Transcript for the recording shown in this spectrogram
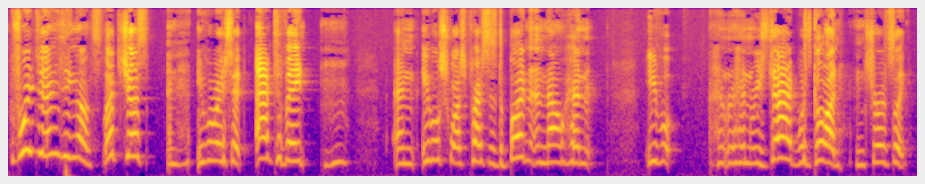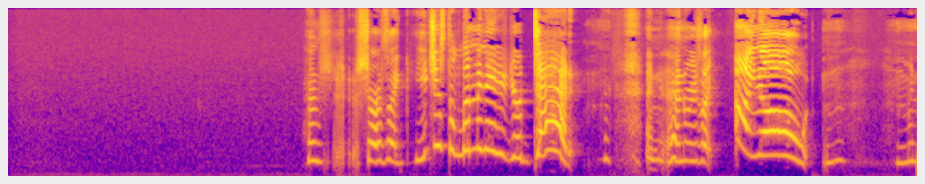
before you do anything else, let's just. And Evil Ray said, Activate. Mm-hmm, and Evil Schwoz presses the button, and now Henry, Evil Henry's dad was gone. And Charlotte's like, and Charlotte's like, he just eliminated your dad. And Henry's like, I know. Mm-hmm,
